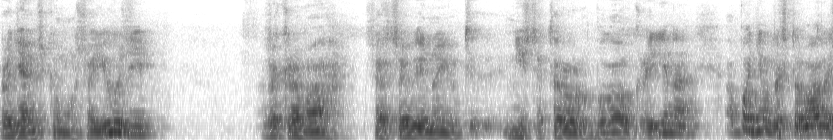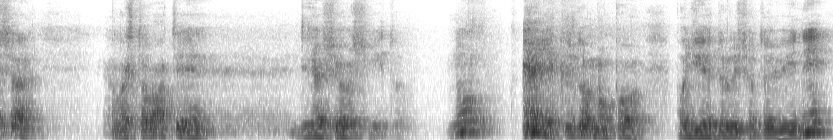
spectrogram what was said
Радянському Союзі, зокрема, серцевиною місця терору була Україна, а потім влаштувалися влаштувати для всього світу. Ну, як відомо, по подіях Другої світової війни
